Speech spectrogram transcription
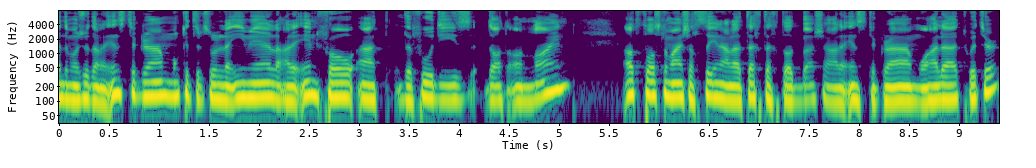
هذا موجود على الإنستغرام. ممكن ترسلوا لنا إيميل على info at thefoodies.online أو تتواصلوا معي شخصيا على تختخ.باشا على إنستغرام وعلى تويتر.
